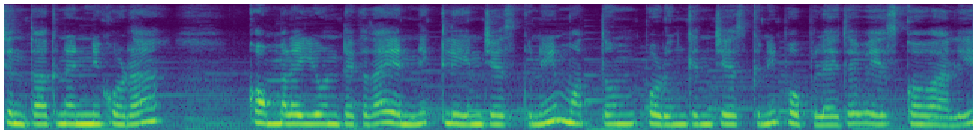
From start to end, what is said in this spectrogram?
చింతాకునన్నీ కూడా కొమ్మలు అవి ఉంటాయి కదా అవన్నీ క్లీన్ చేసుకుని మొత్తం పొడుం కింద చేసుకుని పప్పులు అయితే వేసుకోవాలి.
